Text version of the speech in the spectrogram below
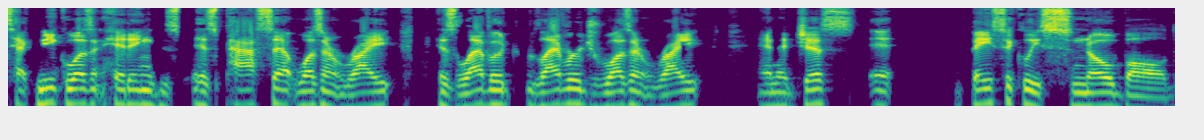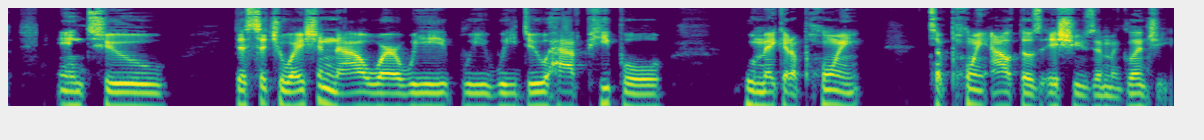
Technique wasn't hitting, his, his pass set wasn't right, his leverage, leverage wasn't right. And it just, it basically snowballed into this situation now where we, we, we do have people who make it a point to point out those issues in McGlinchey.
